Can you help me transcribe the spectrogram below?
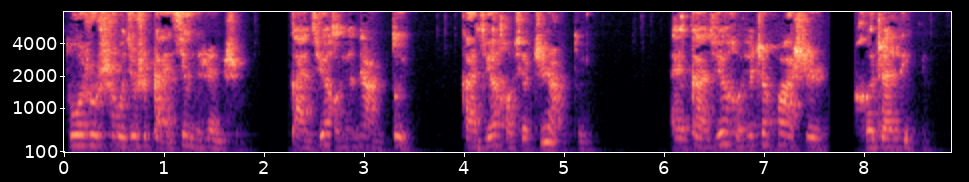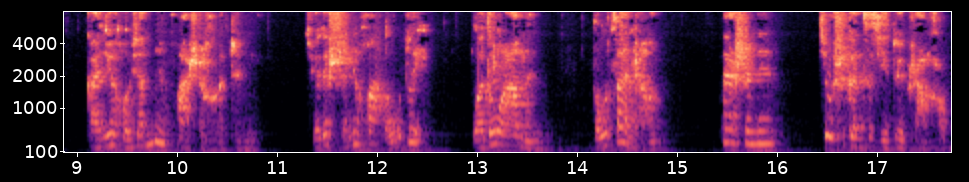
多数时候就是感性的认识，感觉好像那样对，感觉好像这样对，哎，感觉好像这话是合真理的，感觉好像那话是合真理，觉得神的话都对，我都阿门，都赞成，但是呢，就是跟自己对不上号，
